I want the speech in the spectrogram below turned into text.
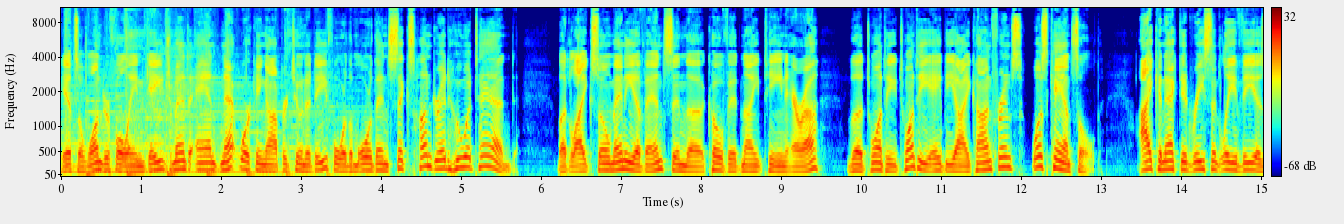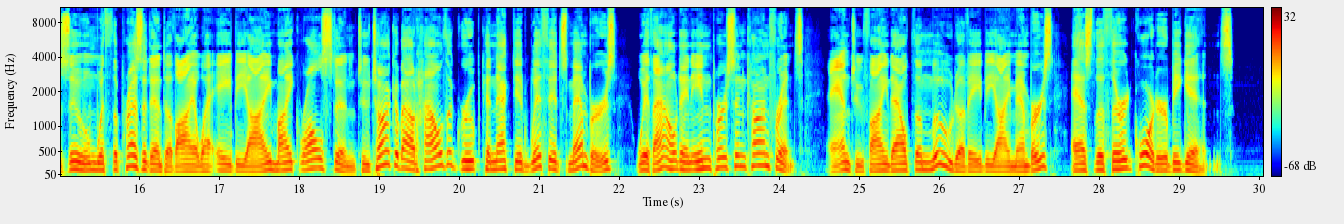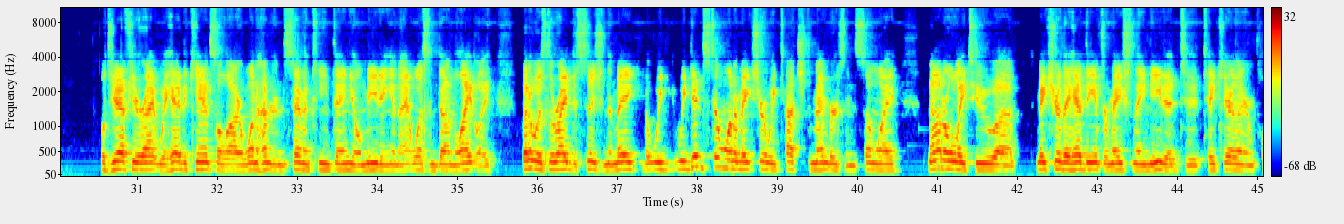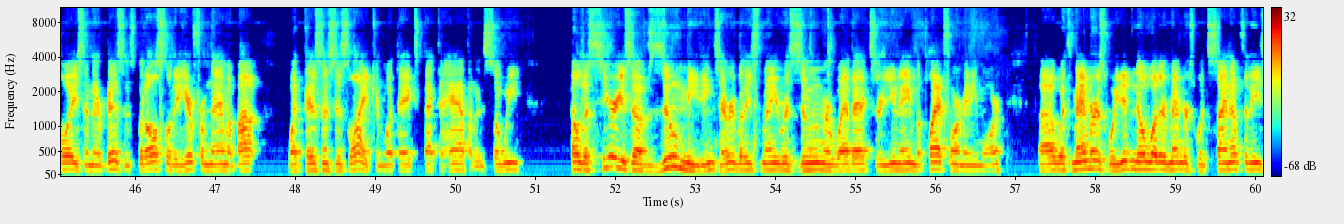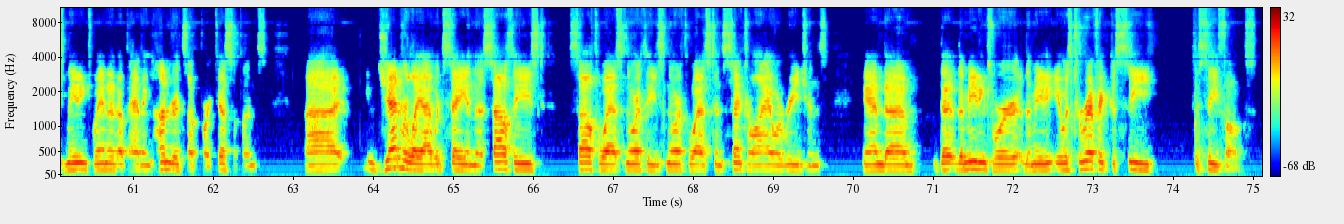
It's a wonderful engagement and networking opportunity for the more than 600 who attend. But like so many events in the COVID 19 era, the 2020 ABI conference was canceled. I connected recently via Zoom with the president of Iowa ABI, Mike Ralston, to talk about how the group connected with its members without an in person conference and to find out the mood of ABI members as the third quarter begins. Well, Jeff, you're right. We had to cancel our 117th annual meeting, and that wasn't done lightly, but it was the right decision to make. But we, we did still want to make sure we touched members in some way, not only to uh, make sure they had the information they needed to take care of their employees and their business, but also to hear from them about what business is like and what they expect to happen. And so we held a series of Zoom meetings. Everybody's familiar with Zoom or WebEx or you name the platform anymore. Uh, with members, we didn't know whether members would sign up for these meetings. We ended up having hundreds of participants. Uh, generally, I would say in the southeast, southwest, northeast, northwest, and central Iowa regions. And um, the the meetings were the meeting. It was terrific to see to see folks.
